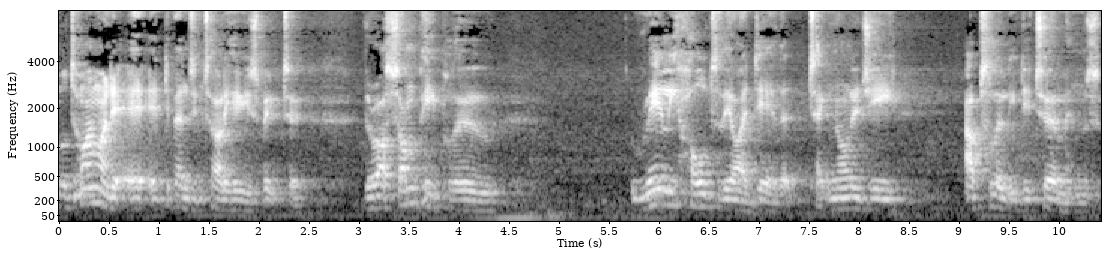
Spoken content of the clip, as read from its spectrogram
well, to my mind, it, it depends entirely who you speak to. There are some people who really hold to the idea that technology absolutely determines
